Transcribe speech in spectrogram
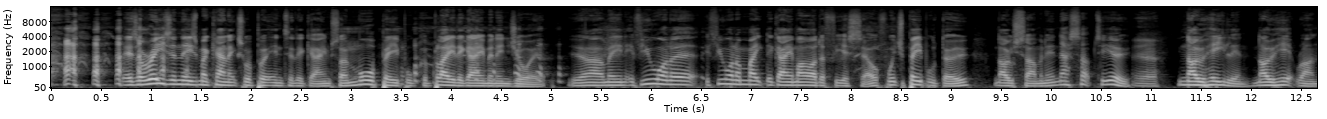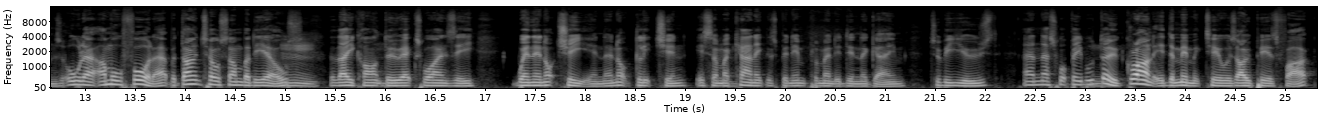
There's a reason these mechanics were put into the game, so more people could play the game and enjoy it. You know what I mean? If you want to, if you want to make the game harder for yourself, which people do, no summoning, that's up to you. Yeah. No healing, no hit runs, all that. I'm all for that, but don't tell somebody else Mm. that they can't do X, Y, and Z when they're not cheating, they're not glitching. It's a Mm. mechanic that's been implemented in the game to be used, and that's what people Mm. do. Granted, the mimic tear was OP as fuck.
